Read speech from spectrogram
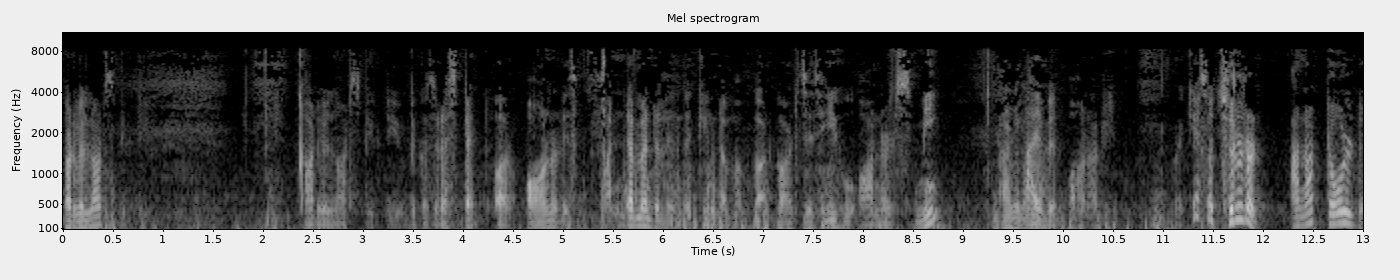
God will not speak to you. God will not speak to you because respect or honor is fundamental in the kingdom of God. God says, he who honors me, I will, I will honor you. Okay, so children are not told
